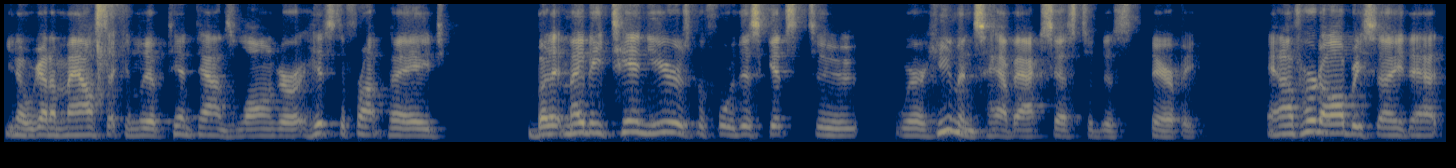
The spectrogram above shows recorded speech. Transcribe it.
You know, we got a mouse that can live 10 times longer. It hits the front page, but it may be 10 years before this gets to where humans have access to this therapy. And I've heard Aubrey say that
